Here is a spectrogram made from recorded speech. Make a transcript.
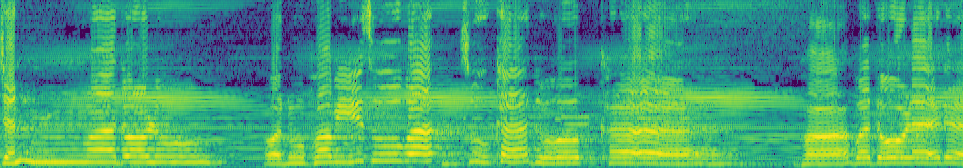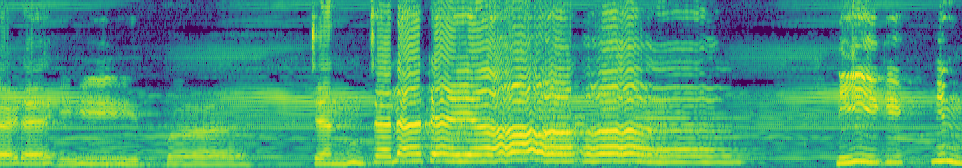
ಜನ್ಮದೊಳು ಅನುಭವಿಸುವ ಸುಖ ದುಃಖ ಭಾವದೊಳಗಡಗೀರ್ಪ ಚಂಚಲತೆಯ ನೀಗಿ ನಿನ್ನಡಿಯೋಳ್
